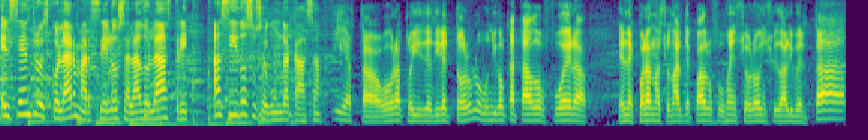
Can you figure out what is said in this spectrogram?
El Centro Escolar Marcelo Salado Lastre ha sido su segunda casa. Y hasta ahora estoy de director, lo único que ha estado fuera en la Escuela Nacional de Cuadro Fulgencio Oro en Ciudad Libertad,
